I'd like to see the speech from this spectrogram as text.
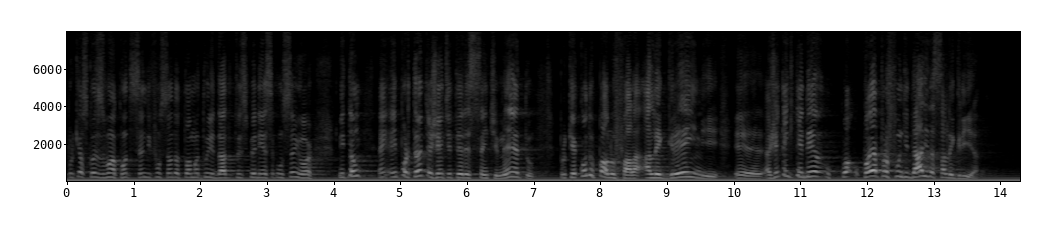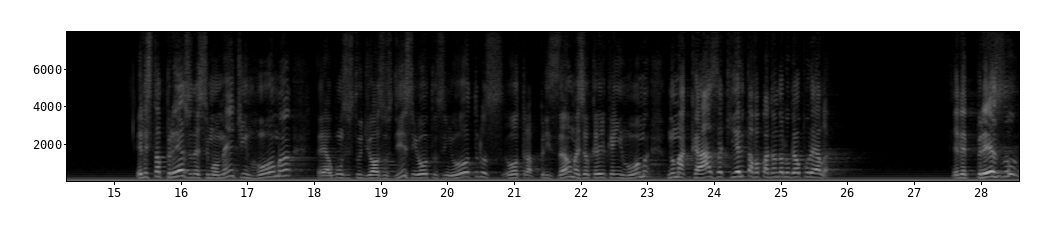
porque as coisas vão acontecendo em função da tua maturidade, da tua experiência com o Senhor. Então, é, é importante a gente ter esse sentimento, porque quando Paulo fala alegrei-me, é, a gente tem que entender qual, qual é a profundidade dessa alegria. Ele está preso nesse momento em Roma. É, alguns estudiosos dizem, outros em outros, outra prisão, mas eu creio que é em Roma, numa casa que ele estava pagando aluguel por ela. Ele é preso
